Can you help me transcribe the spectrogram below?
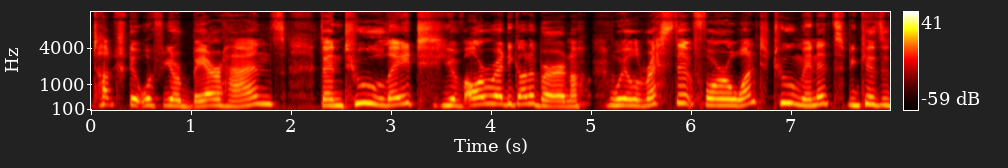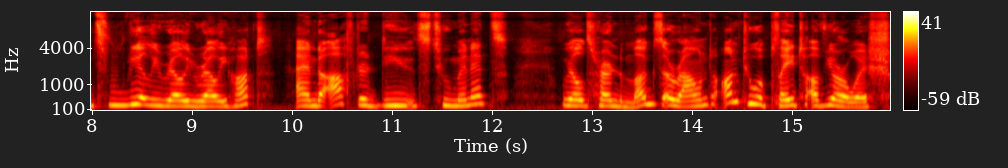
touched it with your bare hands, then too late, you've already got a burn. We'll rest it for one to two minutes because it's really, really, really hot. And after these two minutes, we'll turn the mugs around onto a plate of your wish.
